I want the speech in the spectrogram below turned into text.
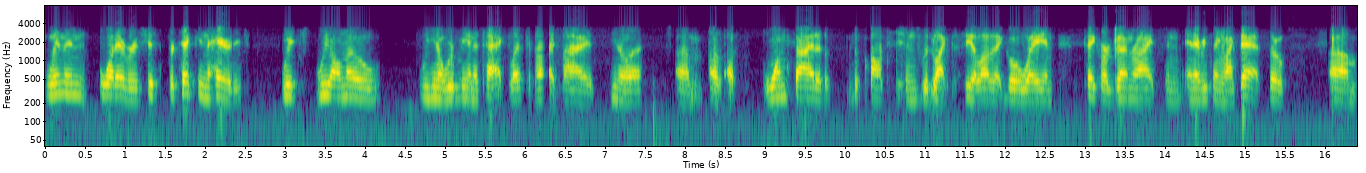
women, whatever. It's just protecting the heritage, which we all know. We, you know, we're being attacked left and right by you know a, um, a, a one side of the, the politicians would like to see a lot of that go away and take our gun rights and, and everything like that. So um,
